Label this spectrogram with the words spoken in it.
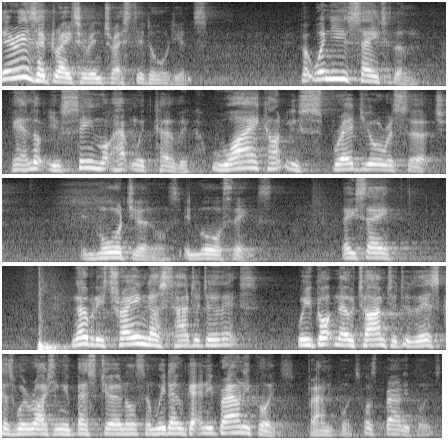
there is a greater interested audience. But when you say to them, yeah, look, you've seen what happened with COVID, why can't you spread your research in more journals, in more things? They say, nobody's trained us how to do this. We've got no time to do this because we're writing in best journals and we don't get any brownie points. Brownie points. What's brownie points?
